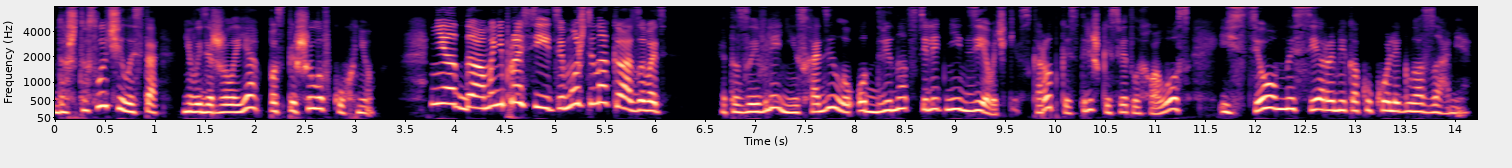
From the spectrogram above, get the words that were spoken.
«Да что случилось-то?» — не выдержала я, поспешила в кухню. «Не отдам и не просите, можете наказывать!» Это заявление исходило от двенадцатилетней девочки с короткой стрижкой светлых волос и с темно-серыми, как у Коли, глазами.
